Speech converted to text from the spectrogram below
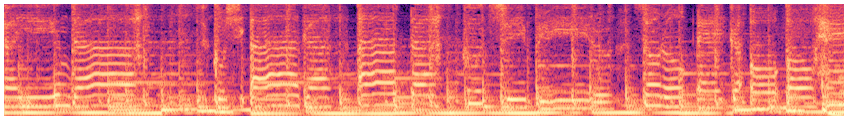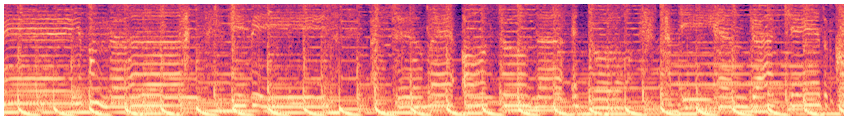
たいんだ少しあがあった唇その笑顔を平凡な日々集め大人へと大変だけど後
